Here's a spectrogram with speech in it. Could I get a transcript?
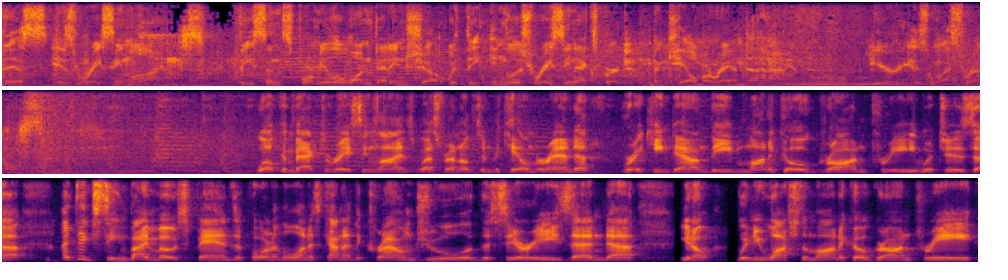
This is Racing Lines, VSIN's Formula One betting show with the English racing expert, Mikhail Miranda. Here is Wes Reynolds. Welcome back to Racing Lines. Wes Reynolds and Mikhail Miranda breaking down the Monaco Grand Prix, which is, uh, I think, seen by most fans of Formula One as kind of the crown jewel of the series. And, uh, you know, when you watch the Monaco Grand Prix,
